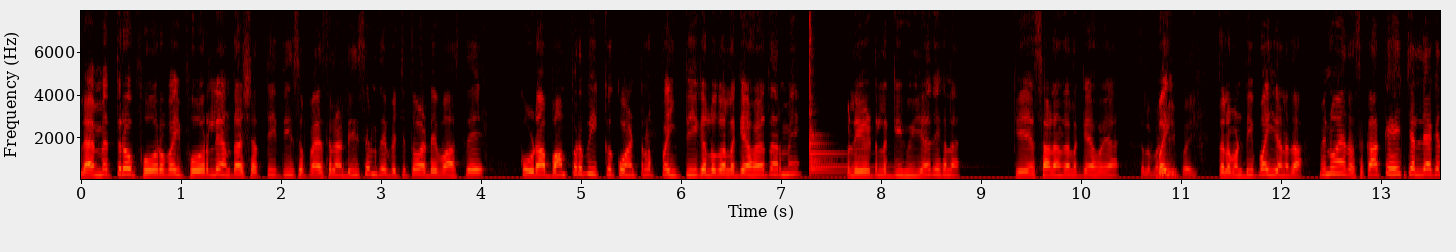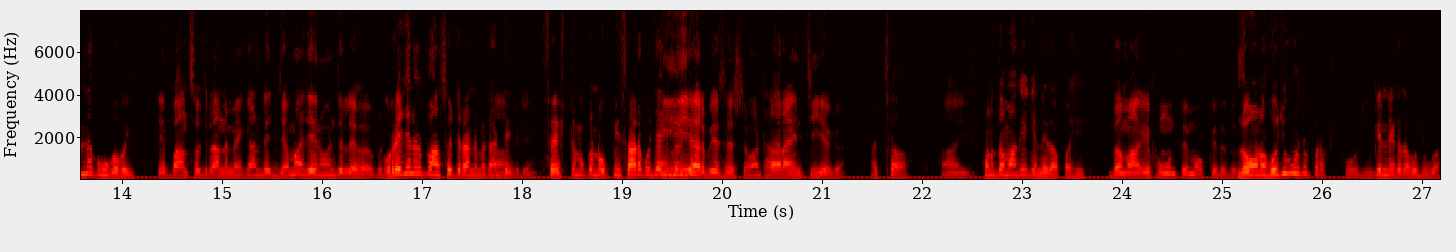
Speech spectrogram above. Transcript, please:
ਲੈ ਮਿੱਤਰੋ 4x4 ਲਿਆਂਦਾ 3630 ਸਪੈਸ਼ਲ ਐਡੀਸ਼ਨ ਦੇ ਵਿੱਚ ਤੁਹਾਡੇ ਵਾਸਤੇ ਘੋੜਾ ਬੰਪਰ ਵੀ 1 ਕੁਇੰਟਲ 35 ਕਿਲੋ ਦਾ ਲੱਗਿਆ ਹੋਇਆ ਧਰਮੇ। ਪਲੇਟ ਲੱਗੀ ਹੋਈ ਆ ਦੇਖ ਲੈ। ਕੇਐਸ ਵਾਲਿਆਂ ਦਾ ਲੱਗਿਆ ਹੋਇਆ। ਤਲਵੰਡੀ ਭਾਈ। ਤਲਵੰਡੀ ਭਾਈ ਜਾਨ ਦਾ। ਮੈਨੂੰ ਐ ਦੱਸ ਕਾਕੇ ਇਹ ਚੱਲਿਆ ਕਿੰਨਾ ਕਹੂਗਾ ਬਾਈ? ਇਹ 594 ਘੰਟੇ ਜਮਾ ਜੈਨੂਨ ਚੱਲੇ ਬੜੇ ਓਰੀਜਨਲ 594 ਘੰਟੇ। ਸਿਸਟਮ ਕਨੋਪੀ ਸਾਰਾ ਕੁਝ ਆਈ 30000 ਰੁਪਏ ਸਿਸਟਮ 18 ਇੰਚੀ ਹੈਗਾ। ਅੱਛਾ। ਹਾਂ ਜੀ। ਹੁਣ ਦਵਾਂਗੇ ਕਿੰਨੇ ਦਾ ਆਪਾਂ ਇਹ? ਦਵਾਂਗੇ ਫੋਨ ਤੇ ਮੌਕੇ ਤੇ ਦੱਸੋ। ਲੋਨ ਹੋ ਜੂਗਾ ਉਹਦੇ ਪਰ? ਹੋ ਜੂਗਾ। ਕਿੰਨੇ ਕੁ ਦਾ ਹੋ ਜੂਗਾ?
